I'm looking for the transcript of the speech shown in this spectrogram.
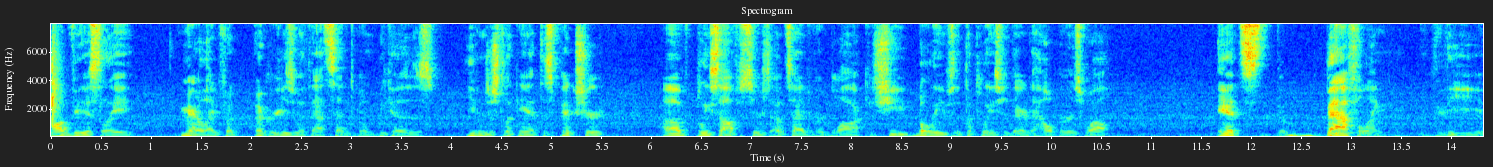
Obviously, Mayor Lightfoot agrees with that sentiment because even just looking at this picture of police officers outside of her block, she believes that the police are there to help her as well. It's baffling the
